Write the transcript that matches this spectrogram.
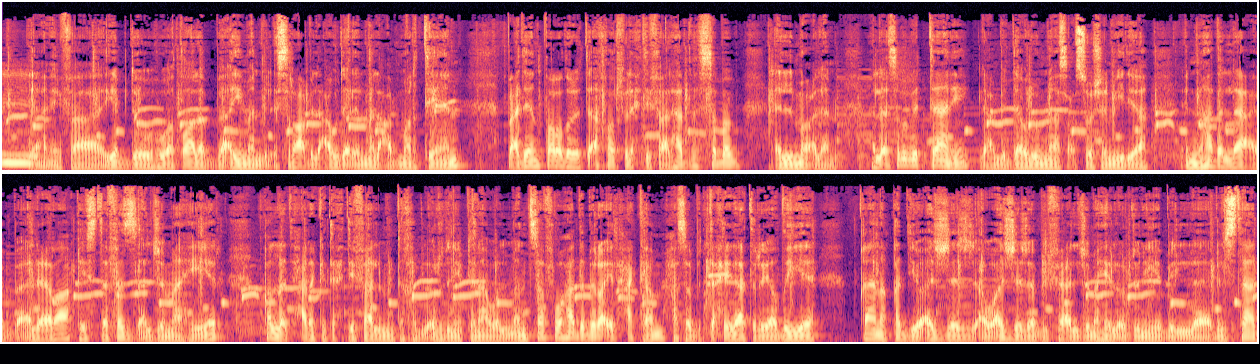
يعني فيبدو هو طالب ايمن بالاسراع بالعودة إلى الملعب مرتين بعدين طردوا للتأخر في الاحتفال. هذا السبب المعلن. هلأ السبب الثاني اللي عم بتداولوه الناس على ال social media إنه هذا اللاعب العراقي استفز الجماهير قلد حركة احتفال المنتخب الأردني بتناول المنسف وهذا برأي الحكم حسب التحليلات الرياضية كان قد يؤجج أو أجج بالفعل الجماهير الأردنية بال- بالاستاد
